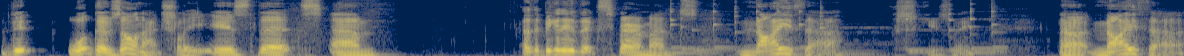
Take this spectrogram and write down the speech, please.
the what goes on actually is that um, at the beginning of the experiment, neither, excuse me, uh, neither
